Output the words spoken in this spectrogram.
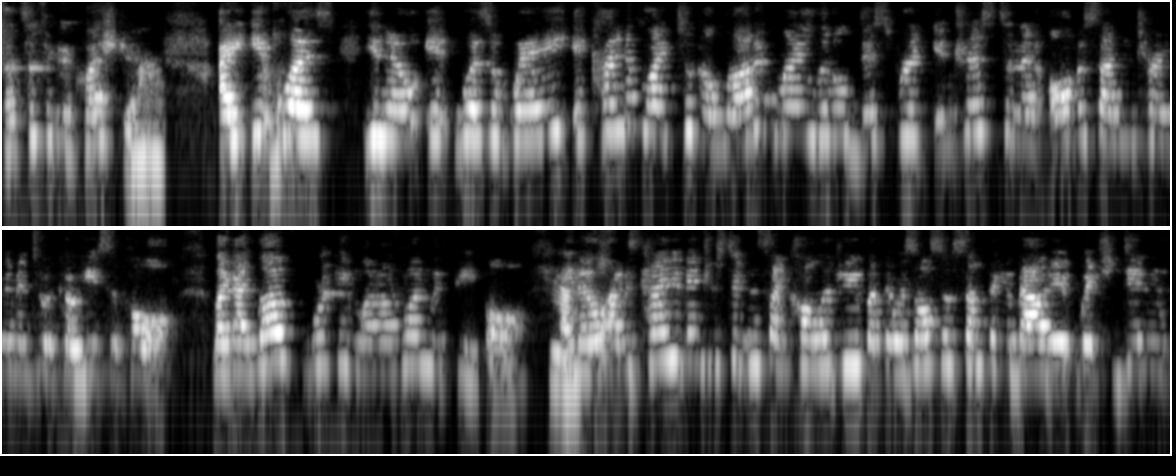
That's such a good question. I it was, you know, it was a way it kind of like took a lot of my little disparate interests and then all of a sudden turned them into a cohesive whole. Like I love working one on one with people. Yeah. You know, I was kind of interested in psychology, but there was also something about it which didn't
